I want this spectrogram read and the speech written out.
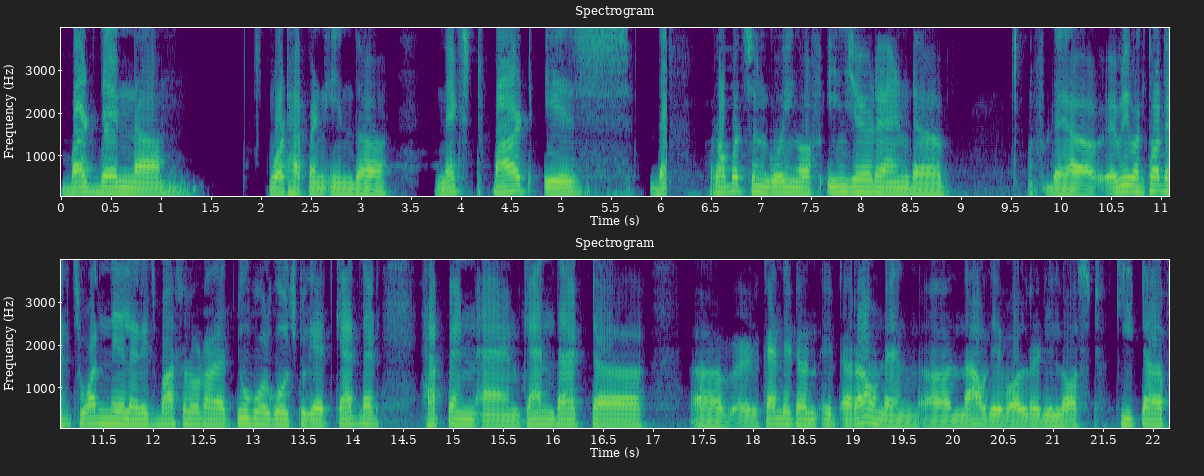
but then um, what happened in the next part is that Robertson going off injured and uh, everyone thought that it's 1 nil and it's Barcelona two more goals to get. Can that happen and can that uh, uh, can they turn it around? And uh, now they've already lost Keita,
